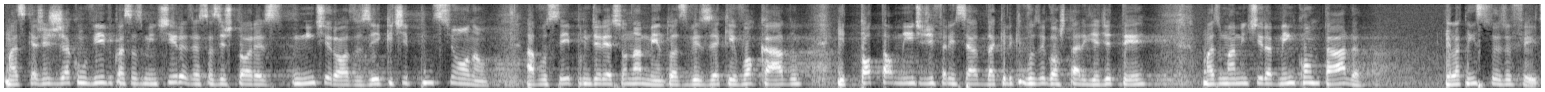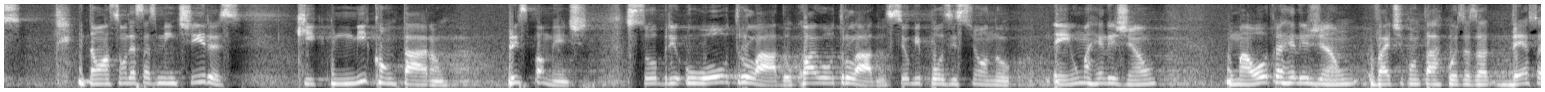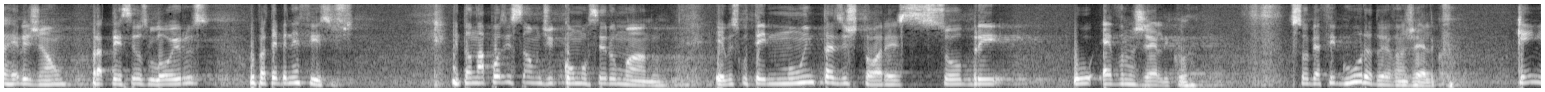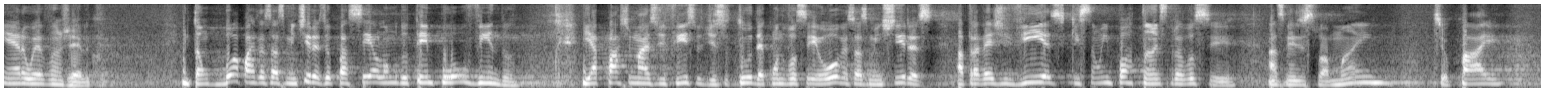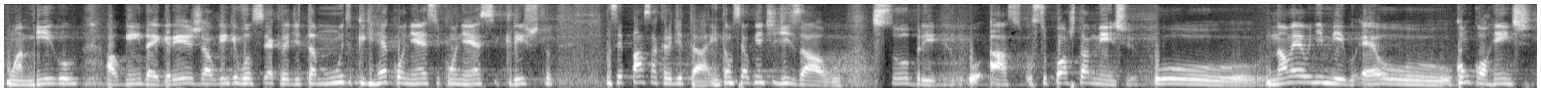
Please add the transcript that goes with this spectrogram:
mas que a gente já convive com essas mentiras, essas histórias mentirosas e que te funcionam a você ir para um direcionamento, às vezes equivocado e totalmente diferenciado daquilo que você gostaria de ter, mas uma mentira bem contada, ela tem seus efeitos. Então, ação dessas mentiras que me contaram principalmente sobre o outro lado. Qual é o outro lado? Se eu me posiciono em uma religião, uma outra religião vai te contar coisas dessa religião para ter seus loiros ou para ter benefícios. Então, na posição de como ser humano, eu escutei muitas histórias sobre o evangélico, sobre a figura do evangélico. Quem era o evangélico? Então, boa parte dessas mentiras eu passei ao longo do tempo ouvindo. E a parte mais difícil disso tudo é quando você ouve essas mentiras através de vias que são importantes para você. Às vezes, sua mãe, seu pai, um amigo, alguém da igreja, alguém que você acredita muito, que reconhece e conhece Cristo. Você passa a acreditar. Então, se alguém te diz algo sobre o, a, o, supostamente o não é o inimigo, é o concorrente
